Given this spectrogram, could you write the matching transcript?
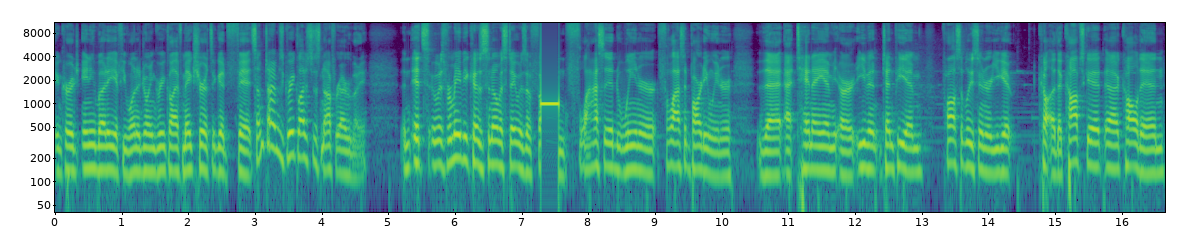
encourage anybody if you want to join Greek life, make sure it's a good fit. Sometimes Greek life's just not for everybody. And it's it was for me because Sonoma State was a flaccid wiener, flaccid party wiener that at 10 a.m. or even 10 p.m. possibly sooner you get the cops get uh, called in.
